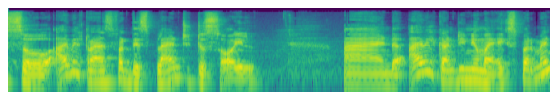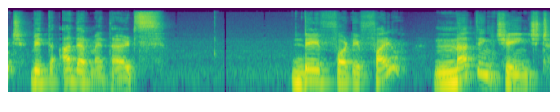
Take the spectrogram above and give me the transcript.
so I will transfer this plant to soil. And I will continue my experiment with other methods. Day 45 Nothing changed.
